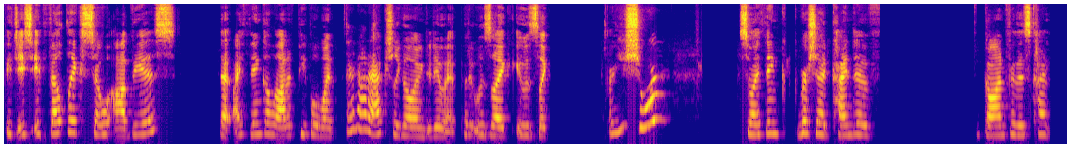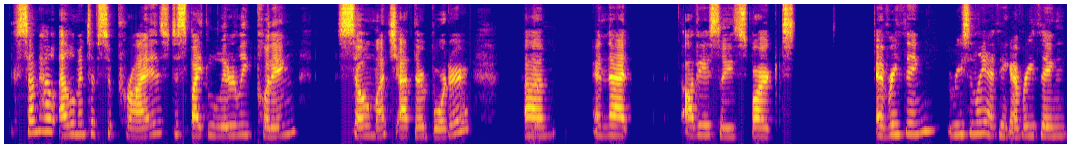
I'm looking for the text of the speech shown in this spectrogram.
It just, it felt like so obvious that I think a lot of people went, they're not actually going to do it. But it was like, it was like Are you sure? So I think Russia had kind of gone for this kind somehow element of surprise despite literally putting so much at their border. Um, and that obviously sparked everything recently. I think everything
